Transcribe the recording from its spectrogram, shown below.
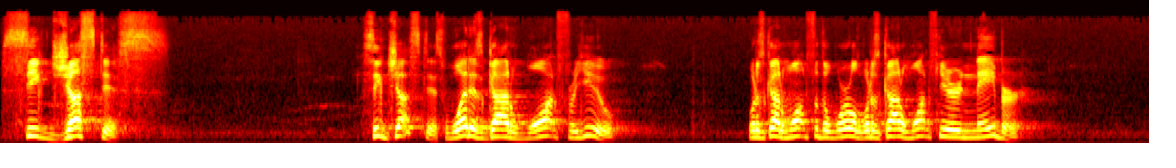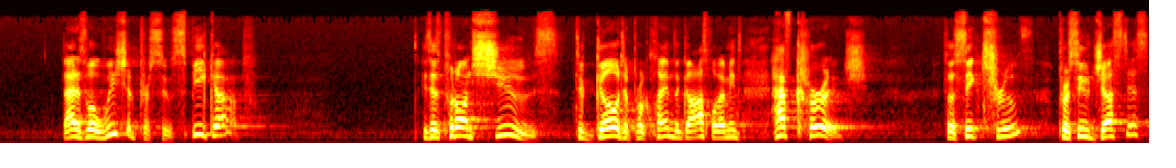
seek justice. Seek justice. What does God want for you? What does God want for the world? What does God want for your neighbor? That is what we should pursue. Speak up. He says, put on shoes to go to proclaim the gospel. That means have courage. So seek truth, pursue justice,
